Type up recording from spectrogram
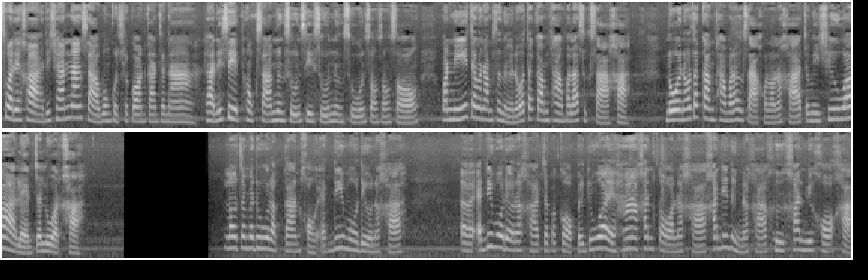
สวัสดีค่ะ ดิฉันนางสาววงกฎชกรการจนารหัสนิสิต6310401022 วันนี้จะมานำเสนอนวัตกรรมทางพละศึกษาค่ะ โดยนวัตกรรมทางพละศึกษาของเรานะคะ จะมีชื่อว่าแหลนจรวดค่ะ เราจะมาดูหลักการของ a d d i Model นะคะเอ่อ a d d i Model นะคะจะประกอบไปด้วย 5 ขั้นตอนนะคะ ขั้นที่1นะคะคือขั้นวิเคราะห์ค่ะ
